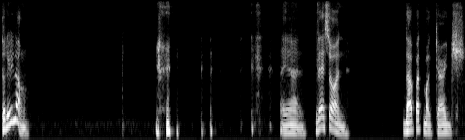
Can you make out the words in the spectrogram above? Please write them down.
Tuloy lang. Ayan. Lesson. Dapat mag-charge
